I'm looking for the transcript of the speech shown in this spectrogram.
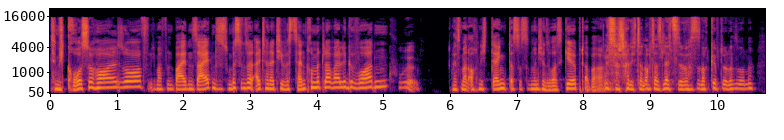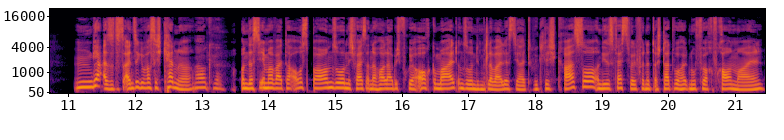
ziemlich große Hall, so. Die macht von beiden Seiten. Das ist so ein bisschen so ein alternatives Zentrum mittlerweile geworden. Cool. Was man auch nicht denkt, dass es in München sowas gibt, aber. Ist wahrscheinlich dann auch das Letzte, was es noch gibt oder so, ne? Mm, Ja, also das Einzige, was ich kenne. Ah, okay. Und dass die immer weiter ausbauen so. Und ich weiß, an der Hall habe ich früher auch gemalt und so. Und die, mittlerweile ist die halt wirklich krass so. Und dieses Festival findet da statt, wo halt nur für Frauen malen.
